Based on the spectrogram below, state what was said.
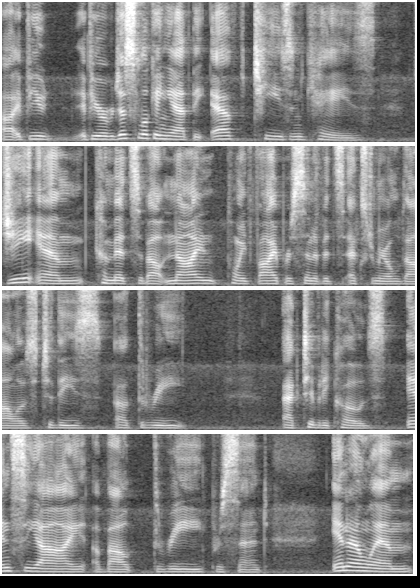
uh, if you if you're just looking at the F, T's, and K's, GM commits about 9.5% of its extramural dollars to these uh, three activity codes. NCI about 3%. NLM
